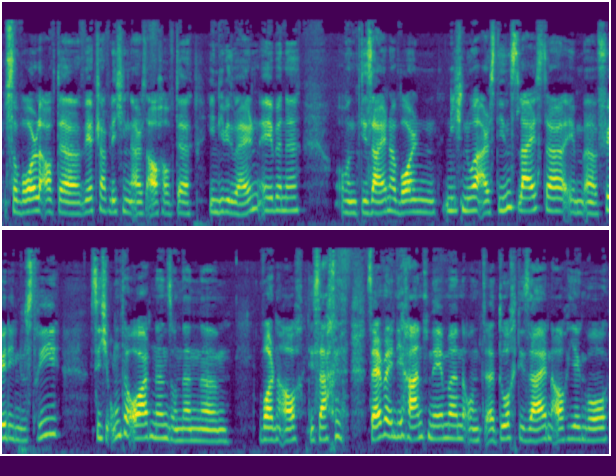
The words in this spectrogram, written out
sowohl auf der wirtschaftlichen als auch auf der individuellen Ebene. Und Designer wollen nicht nur als Dienstleister eben, äh, für die Industrie sich unterordnen, sondern ähm, wollen auch die Sache selber in die Hand nehmen und äh, durch Design auch irgendwo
